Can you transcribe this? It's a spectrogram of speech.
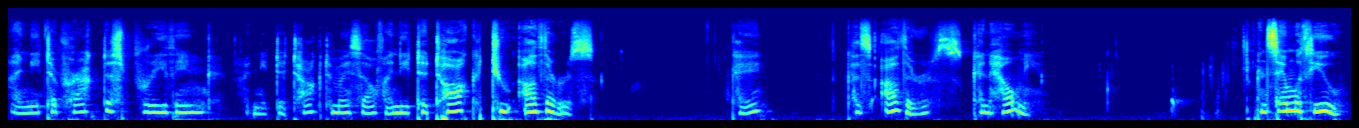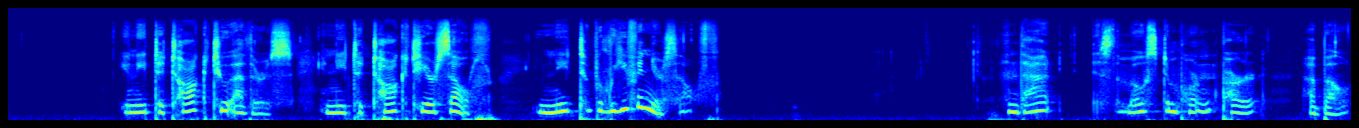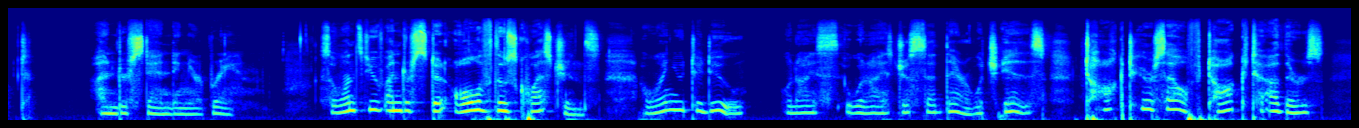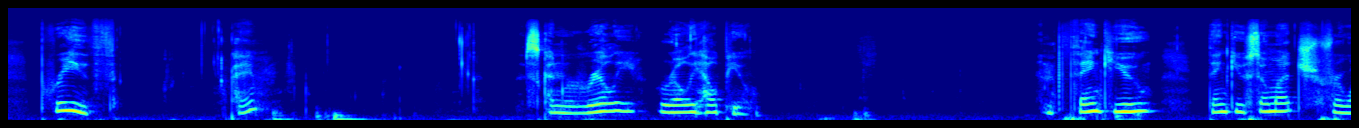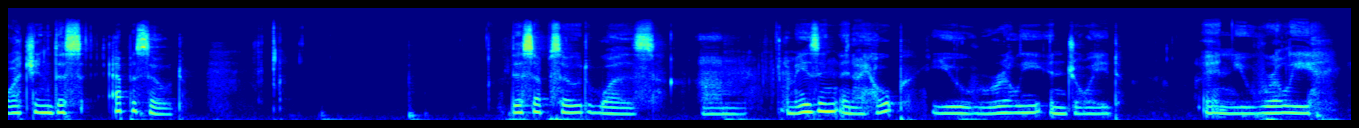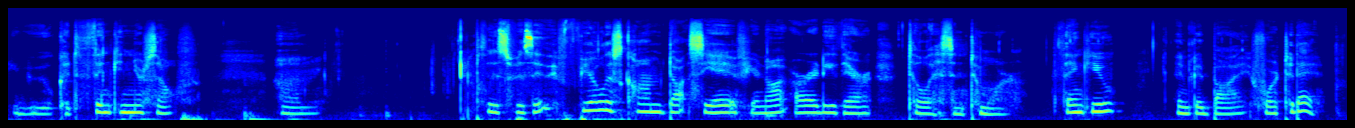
I need to practice breathing. I need to talk to myself. I need to talk to others. Okay? Because others can help me. And same with you. You need to talk to others. You need to talk to yourself. You need to believe in yourself. And that is the most important part about understanding your brain. So once you've understood all of those questions, I want you to do what I, what I just said there, which is talk to yourself, talk to others, breathe. Okay? This can really, really help you. And thank you, thank you so much for watching this episode. This episode was um, amazing, and I hope you really enjoyed and you really you could think in yourself. Um, please visit fearlesscalm.ca if you're not already there to listen to more. Thank you and goodbye for today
